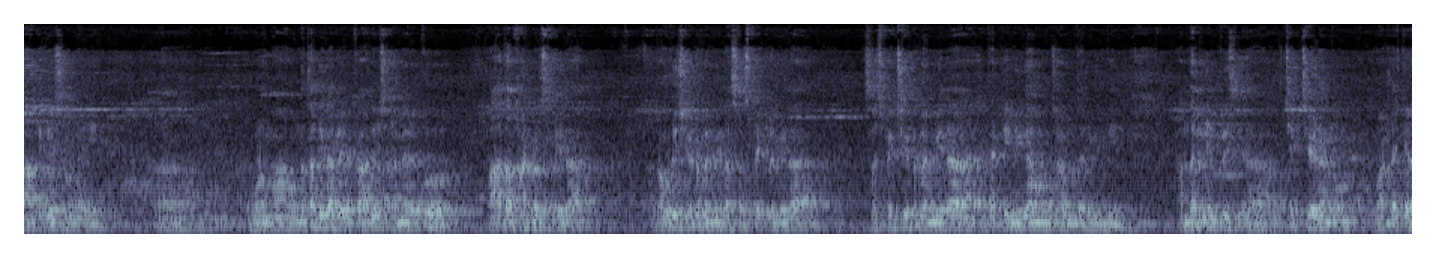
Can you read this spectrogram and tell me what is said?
పాత కేసులు ఉన్నాయి. మా ఉన్నతాధికారుల యొక్క ఆదేశాల మేరకు పాత ఫండర్స్ మీద రౌడీ షీటర్ల మీద సస్పెక్ట్ల మీద సస్పెక్ట్ షీటర్ల మీద గట్టి నిఘా ఉంచడం జరిగింది. అందరినీ చెక్ చేయడము వాటి దగ్గర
